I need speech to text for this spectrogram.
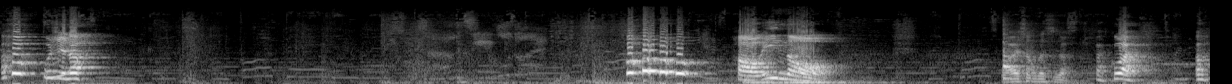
啊，不行了。好硬哦！来上这只了，快过来！啊！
